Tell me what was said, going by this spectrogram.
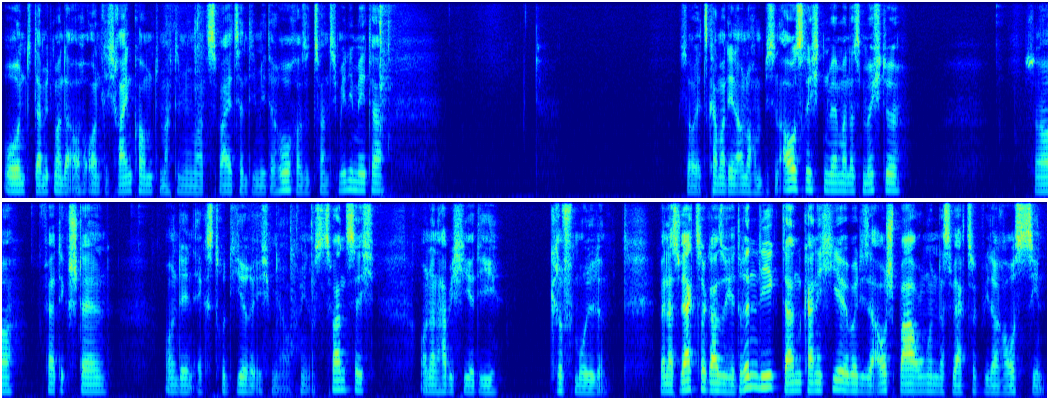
Und damit man da auch ordentlich reinkommt, macht den wir mal 2 cm hoch, also 20 mm. So, jetzt kann man den auch noch ein bisschen ausrichten, wenn man das möchte. So, fertigstellen. Und den extrudiere ich mir auf minus 20. Und dann habe ich hier die Griffmulde. Wenn das Werkzeug also hier drin liegt, dann kann ich hier über diese Aussparungen das Werkzeug wieder rausziehen.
